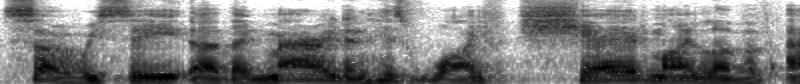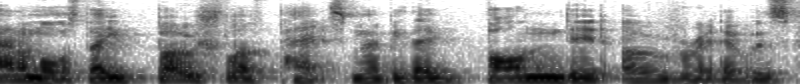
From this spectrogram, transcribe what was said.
So we see uh, they married and his wife shared my love of animals. They both love pets. Maybe they bonded over it. It was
